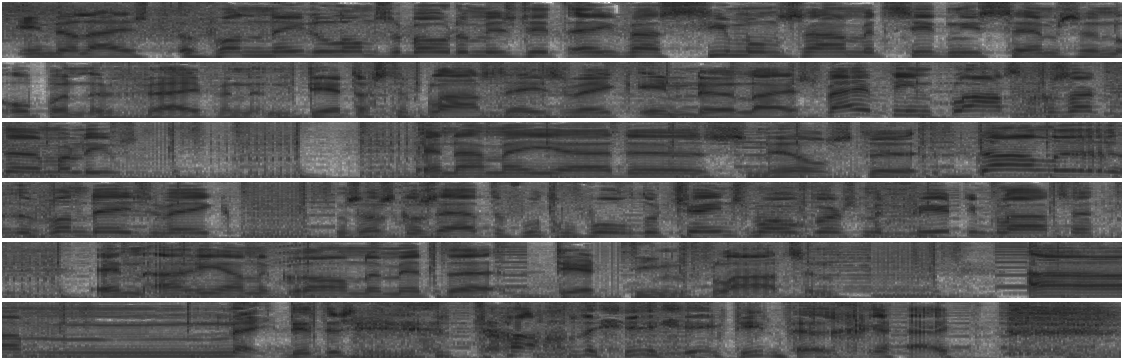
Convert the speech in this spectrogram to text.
in de lijst van Nederlandse bodem is dit Eva Simon samen met Sydney Sampson op een 35e plaats deze week in de lijst. 15 plaatsen gezakt eh, maar liefst. En daarmee eh, de snelste daler van deze week. Zoals ik al zei, op de voet gevolgd door Chainsmokers met 14 plaatsen. En Ariana Grande met eh 13 plaatsen. Ehm, nee, dit is een taal die ik niet begrijp.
